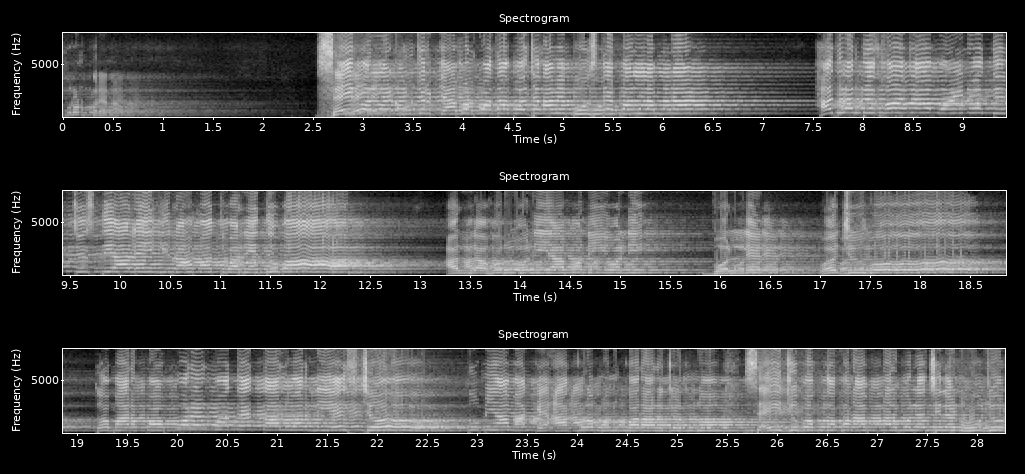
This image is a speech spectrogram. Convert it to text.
পূরণ করে নাও। সেই বললেন হুজুর কেমন কথা বলছেন আমি বুঝতে পারলাম না। হযরত খাজা মঈনুদ্দিন চিশতি আলাইহি রাহমাত ওয়া রিদওয়ান আল্লাহর ওলি আমনি ওলি বললেন, ও যুবক তোমার কবরের মধ্যে তালোয়ার নিয়ে এসছো। তুমি আমাকে আক্রমণ করার জন্য। সেই যুবক তখন আপনার বলেছিলেন, হুজুর,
